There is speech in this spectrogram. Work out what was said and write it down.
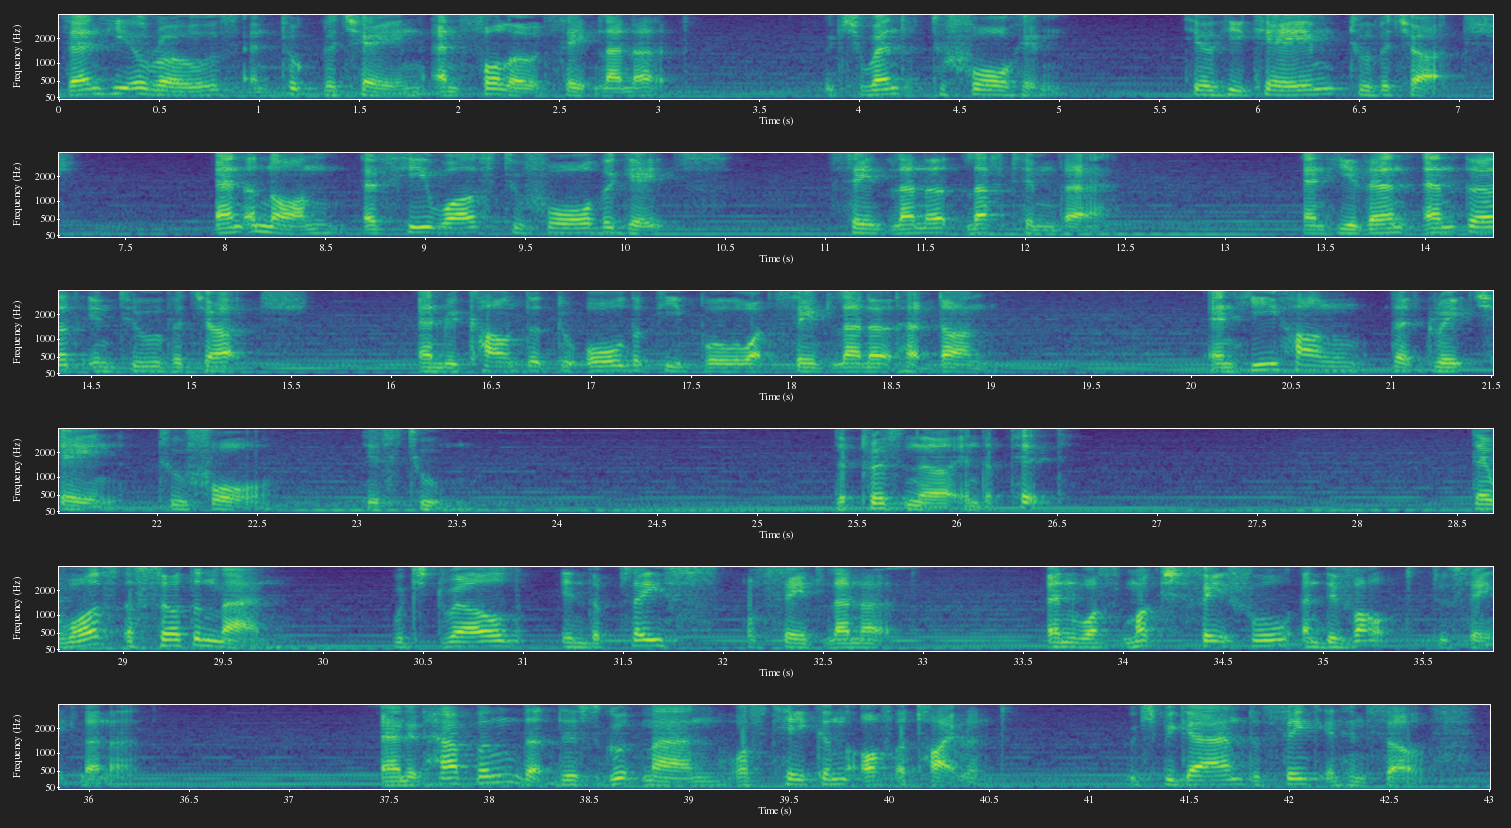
Then he arose and took the chain and followed Saint Leonard, which went to fore him, till he came to the church. And anon, as he was to fore the gates, Saint Leonard left him there. And he then entered into the church, and recounted to all the people what Saint Leonard had done. And he hung that great chain to fore his tomb. The prisoner in the pit there was a certain man which dwelled in the place of Saint Leonard, and was much faithful and devout to Saint Leonard. And it happened that this good man was taken of a tyrant, which began to think in himself,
